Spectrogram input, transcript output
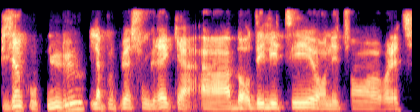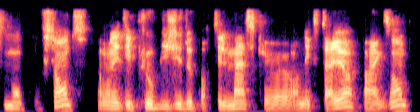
bien contenu. La population grecque a, abordé l'été en étant relativement confiante. On n'était plus obligé de porter le masque euh, en extérieur, par exemple.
